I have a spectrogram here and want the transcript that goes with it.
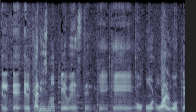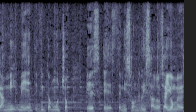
el, carisma que, este, que, o, algo que a mí me identifica mucho es este, mi sonrisa. O sea, yo me,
